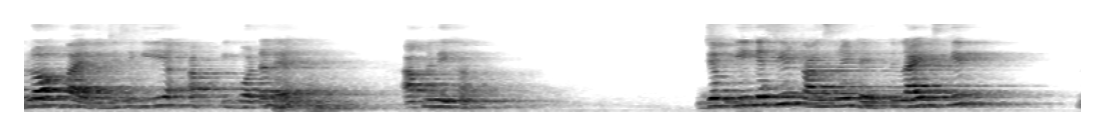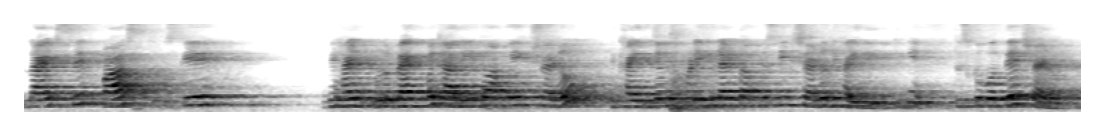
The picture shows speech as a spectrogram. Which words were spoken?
block by the जैसे कि ये आप, एक बॉटल है। आपने देखा। जब ये कैसी ट्रांसपेरेंट है तो लाइट इसके लाइट से पास उसके बिहाइंड मतलब बैक पर जा रही है तो आपको एक शेडो दिखाई दे जब पड़ेगी लाइट तो आपको इसकी एक शेडो दिखाई देगी, ठीक है? तो इसको बोलते हैं shadow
